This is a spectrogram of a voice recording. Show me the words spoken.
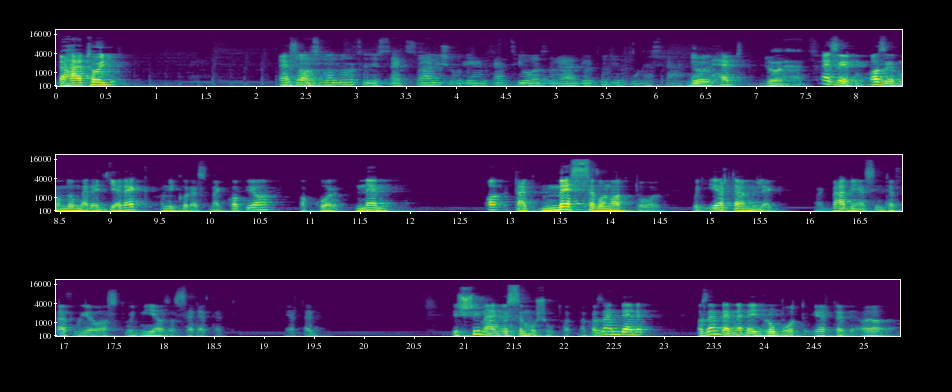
Tehát, hogy ez azt gondolod, hogy a szexuális orientáció azzal eldőlt, hogy őt molesztálták? Dőlhet. Dőlhet. Ezért, azért mondom, mert egy gyerek, amikor ezt megkapja, akkor nem, a, tehát messze van attól, hogy értelmileg, vagy bármilyen szinten felfogja azt, hogy mi az a szeretet. Érted? És simán összemosódhatnak. Az ember, az ember nem egy robot, érted? A,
